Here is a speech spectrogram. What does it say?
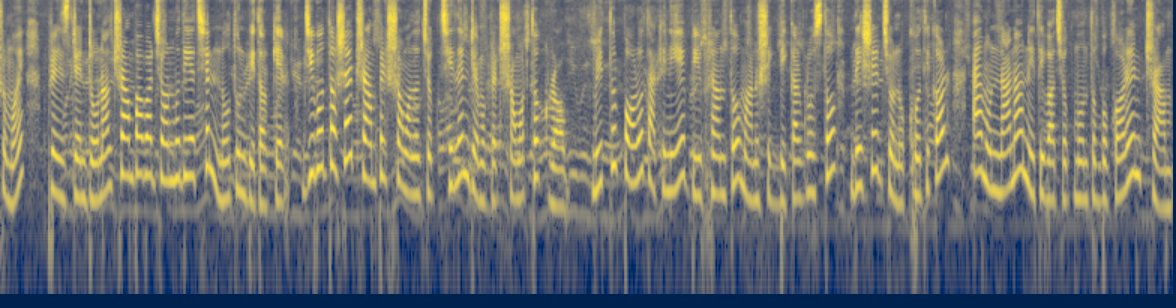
সময় প্রেসিডেন্ট ডোনাল্ড ট্রাম্প আবার জন্ম দিয়েছেন নতুন বিতর্কের। জীবদ্দশায় ট্রাম্পের সমালোচক ছিলেন ডেমোক্রেট সমর্থক রব। মৃত্যুর পরও তাকে নিয়ে বিভ্রান্ত মানসিক বিকারগ্রস্ত দেশের জন্য ক্ষতিকর এমন নানা নেতিবাচক মন্তব্য করেন Trump.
